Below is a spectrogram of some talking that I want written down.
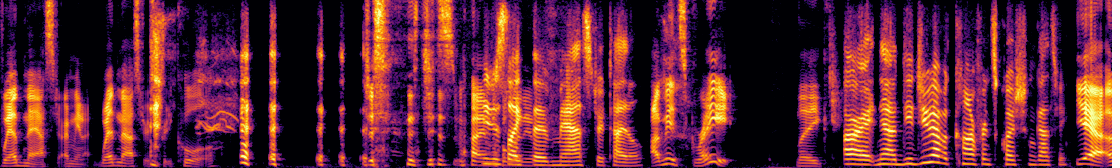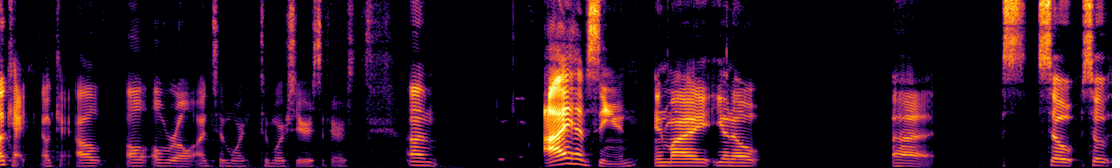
webmaster. I mean, webmaster is pretty cool. just just my. You just like the master title. I mean, it's great. Like All right. Now, did you have a conference question, Guthrie? yeah, okay, okay. I'll I'll, I'll roll on to more to more serious affairs. Um, I have seen in my you know. Uh, so so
